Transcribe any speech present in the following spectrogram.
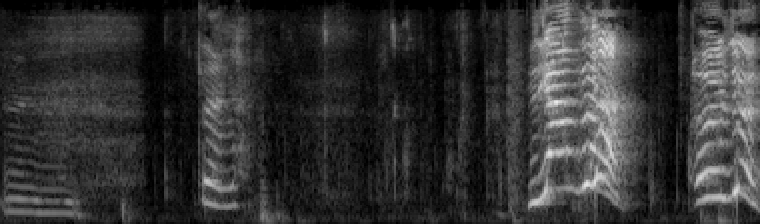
Hmm. Güvenli. Yandın! Öldün!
